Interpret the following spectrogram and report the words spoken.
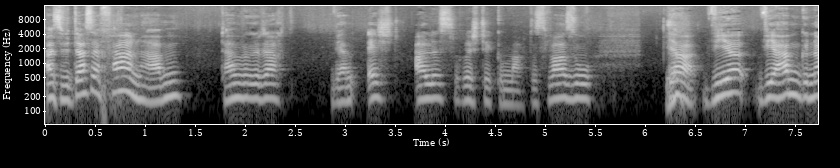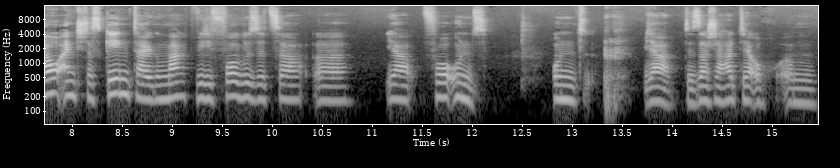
Als wir das erfahren haben, da haben wir gedacht, wir haben echt alles richtig gemacht. Das war so, ja, wir, wir haben genau eigentlich das Gegenteil gemacht, wie die Vorbesitzer äh, ja, vor uns. Und ja, der Sascha hat ja auch ähm,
